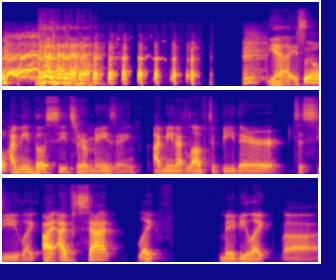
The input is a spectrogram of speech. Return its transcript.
Yeah, it's. So- I mean, those seats are amazing. I mean, I'd love to be there to see. Like, I I've sat like maybe like uh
